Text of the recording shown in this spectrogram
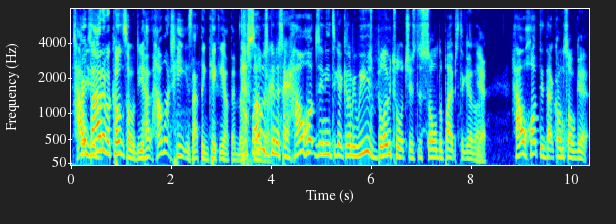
How crazy. bad of a console do you have? How much heat is that thing kicking out that melts That's what? I was gonna say. How hot does it need to get? Because I mean, we use blow torches to solder pipes together. Yeah. How hot did that console get?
